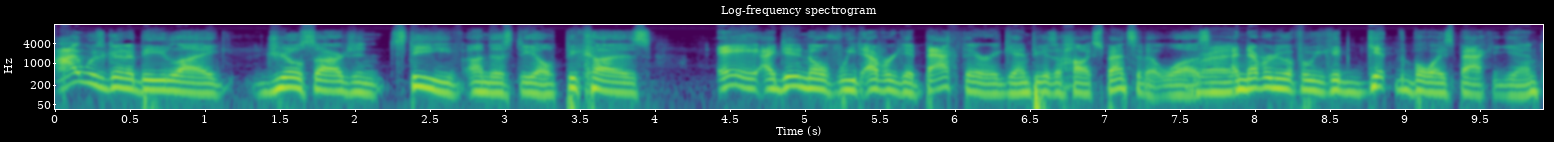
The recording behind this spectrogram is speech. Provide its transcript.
I was going to be like drill sergeant Steve on this deal because a I didn't know if we'd ever get back there again because of how expensive it was. Right. I never knew if we could get the boys back again.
